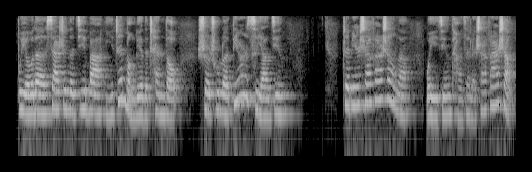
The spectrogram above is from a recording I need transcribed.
不由得下身的鸡巴一阵猛烈的颤抖，射出了第二次阳精。这边沙发上呢，我已经躺在了沙发上，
